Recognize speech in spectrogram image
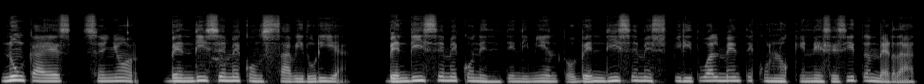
nunca es, Señor, bendíceme con sabiduría, bendíceme con entendimiento, bendíceme espiritualmente con lo que necesito en verdad?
